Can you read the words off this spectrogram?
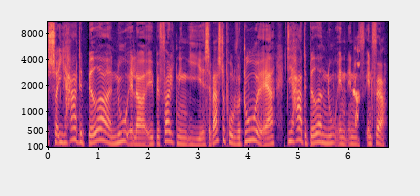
så I har det bedre nu, eller øh, befolkningen i øh, Sevastopol, hvor du øh, er, de har det bedre nu end, end, end før?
